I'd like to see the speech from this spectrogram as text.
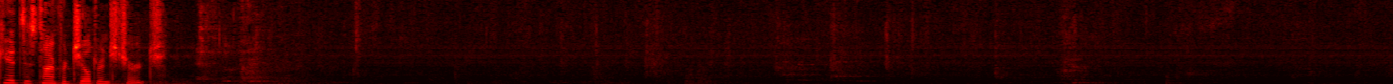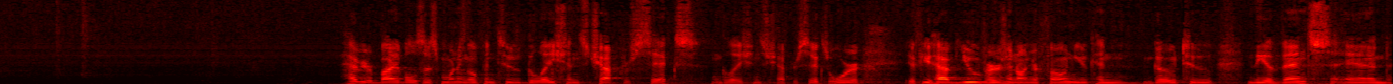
Kids, it's time for Children's Church. Have your Bibles this morning open to Galatians chapter 6. Galatians chapter 6. Or if you have U YouVersion on your phone, you can go to the events and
